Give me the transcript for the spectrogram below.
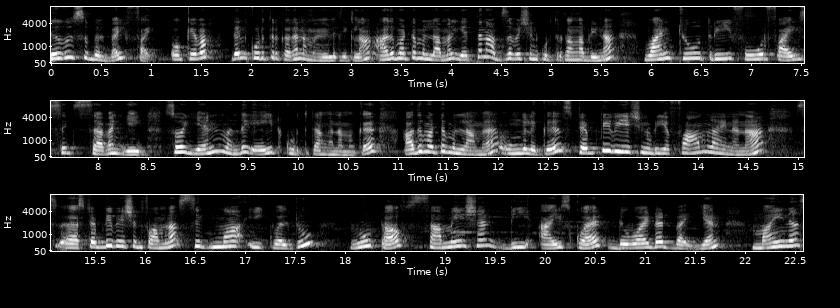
divisible by five ஓகேவா தென் கொடுத்துருக்கதை நம்ம எழுதிக்கலாம். அது மட்டும் இல்லாமல் எத்தனை அப்சர்வேஷன் கொடுத்துருக்காங்க அப்படின்னா one two three four five six seven eight so N வந்து எயிட் கொடுத்துட்டாங்க நமக்கு. அது மட்டும் இல்லாமல் உங்களுக்கு ஸ்டெப் டிவியேஷனுடைய ஃபார்முலா என்னென்னா step deviation formula sigma equal to root of summation di square divided by n minus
